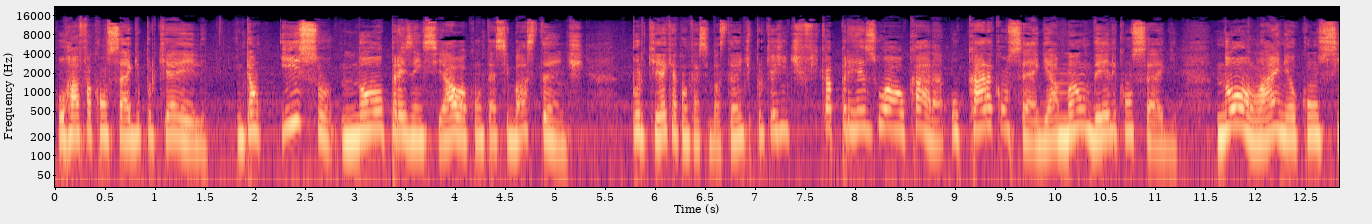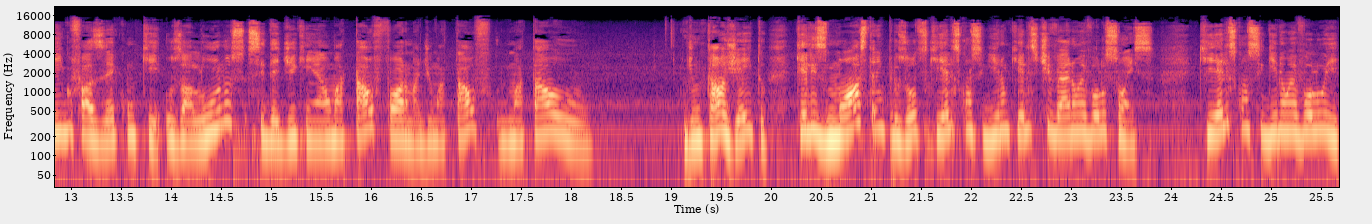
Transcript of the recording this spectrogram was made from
o Rafa consegue porque é ele. Então, isso no presencial acontece bastante. Por que, que acontece bastante? Porque a gente fica preso ao cara. O cara consegue, a mão dele consegue. No online, eu consigo fazer com que os alunos se dediquem a uma tal forma, de uma tal, uma tal de um tal jeito que eles mostrem para os outros que eles conseguiram, que eles tiveram evoluções, que eles conseguiram evoluir.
